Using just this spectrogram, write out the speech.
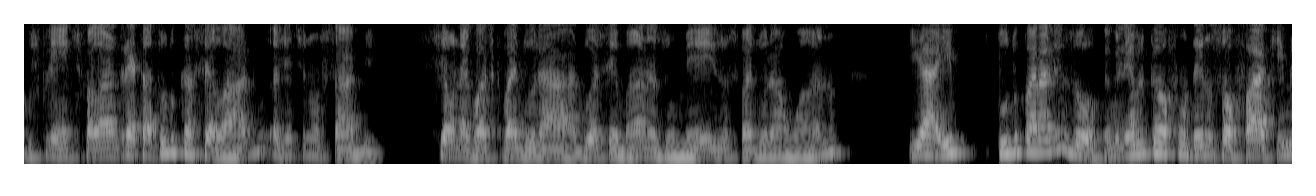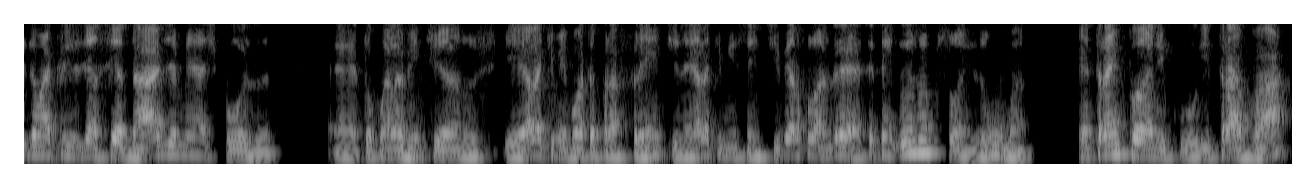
os clientes falaram, André, está tudo cancelado, a gente não sabe se é um negócio que vai durar duas semanas, um mês, ou se vai durar um ano. E aí tudo paralisou. Eu me lembro que eu afundei no sofá aqui, me deu uma crise de ansiedade. A minha esposa, estou é, com ela há 20 anos, e ela que me bota para frente, né, ela que me incentiva. Ela falou: André, você tem duas opções. Uma, entrar em pânico e travar,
